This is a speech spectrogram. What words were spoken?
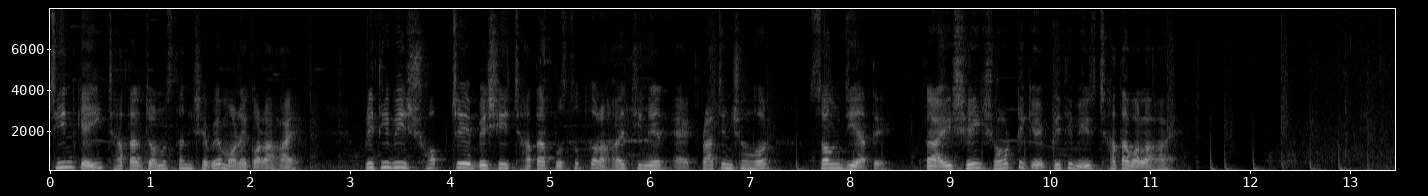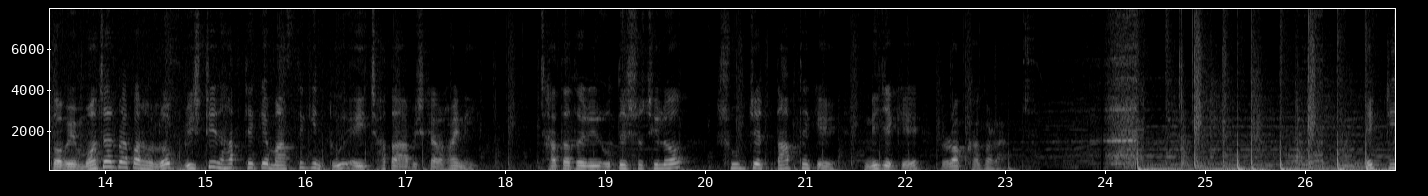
চীনকেই ছাতার জন্মস্থান হিসেবে মনে করা হয়। পৃথিবীর সবচেয়ে বেশি ছাতা প্রস্তুত করা হয় চীনের এক প্রাচীন শহর সংজিয়াতে। তাই সেই শহরটিকে পৃথিবীর ছাতা বলা হয়। তবে মজার ব্যাপার হলো, বৃষ্টির হাত থেকে বাঁচতে কিন্তু এই ছাতা আবিষ্কার হয়নি। ছাতা তৈরির উদ্দেশ্য ছিল সূর্যের তাপ থেকে নিজেকে রক্ষা করা। একটি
